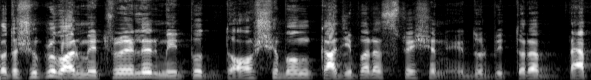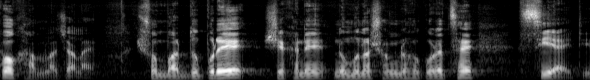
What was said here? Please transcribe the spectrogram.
গত শুক্রবার মেট্রো রেলের মিরপুর দশ এবং কাজীপাড়া স্টেশনে দুর্বৃত্তরা ব্যাপক হামলা চালায়। সোমবার দুপুরে সেখানে নমুনা সংগ্রহ করেছে সিআইটি।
